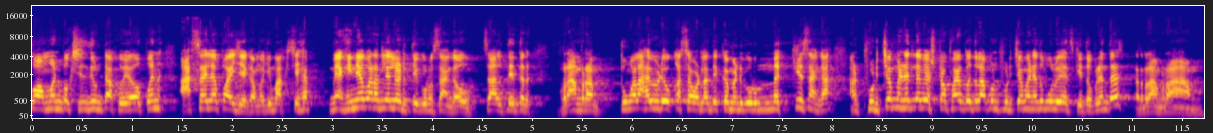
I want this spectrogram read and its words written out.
कॉमन बक्षीस देऊन टाकूया हो, पण असायला पाहिजे का? म्हणजे मागच्या ह्या महिन्याभरातल्या लढती करून सांगा हो. चालते तर. राम राम. तुम्हाला हा व्हिडिओ कसा वाटला ते कमेंट करून नक्की सांगा. आणि पुढच्या महिन्यातल्या बेस्ट ऑफ फायबद्दल आपण पुढच्या महिन्यात बोलूयाच की तोपर्यंत राम. राम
